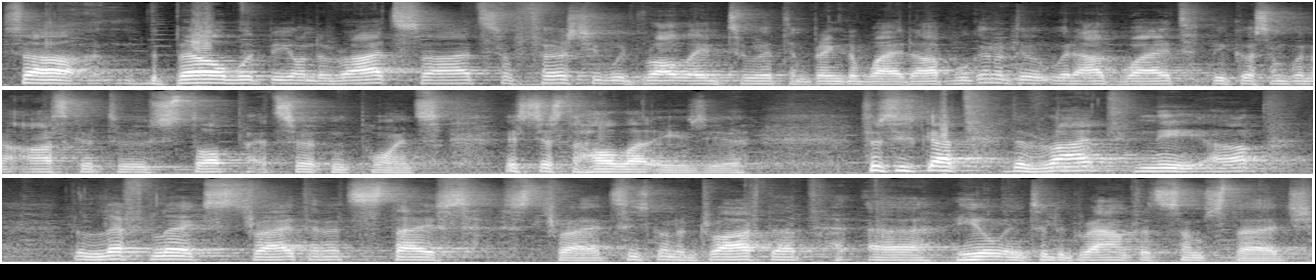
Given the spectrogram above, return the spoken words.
So the bell would be on the right side. So first you would roll into it and bring the weight up. We're going to do it without weight because I'm going to ask her to stop at certain points. It's just a whole lot easier. So she's got the right knee up, the left leg straight, and it stays straight. She's going to drive that uh, heel into the ground at some stage.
